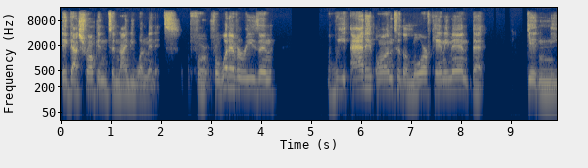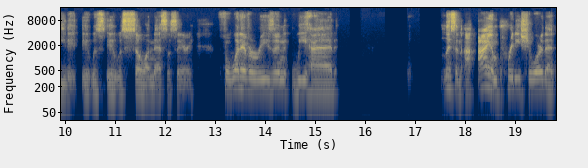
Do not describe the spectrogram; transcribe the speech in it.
it got shrunken to 91 minutes. For for whatever reason we added on to the lore of Candyman that didn't need it. It was it was so unnecessary. For whatever reason we had listen, I, I am pretty sure that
